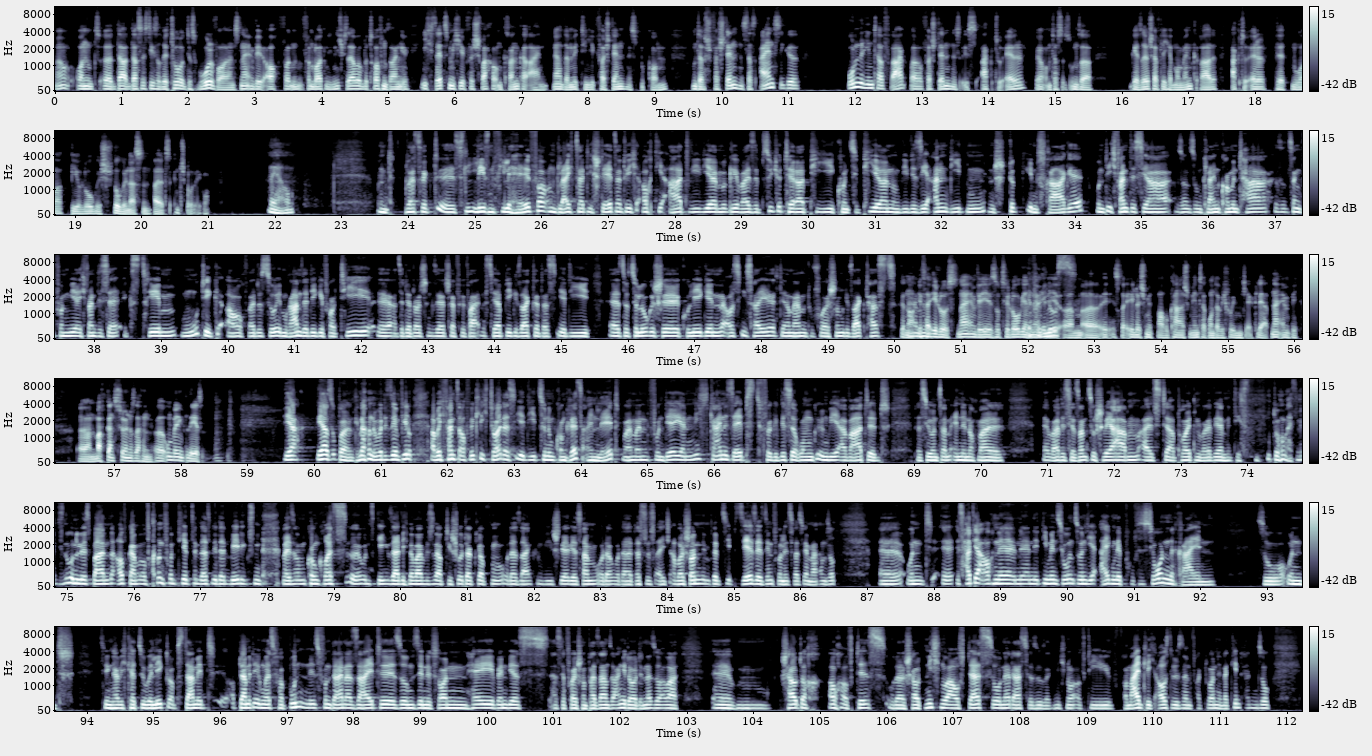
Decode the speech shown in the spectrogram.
Ja? Und äh, da, das ist diese Rhetorik des Wohlwollens, ne? Auch von, von Leuten, die nicht selber betroffen sagen, ich setze mich hier für Schwache und Kranke ein, ja? damit die Verständnis bekommen. Und das Verständnis, das einzige unhinterfragbare Verständnis ist aktuell, ja, und das ist unser gesellschaftlicher Moment gerade. Aktuell wird nur biologisch zugelassen als Entschuldigung. Ja. Und du hast gesagt, es lesen viele Helfer und gleichzeitig stellt es natürlich auch die Art, wie wir möglicherweise Psychotherapie konzipieren und wie wir sie anbieten, ein Stück in Frage. Und ich fand es ja, so, so einen kleinen Kommentar sozusagen von mir, ich fand es ja extrem mutig auch, weil das so im Rahmen der DGVT, äh, also der Deutschen Gesellschaft für Verhaltenstherapie, gesagt hat, dass ihr die äh, soziologische Kollegin aus Israel, deren Namen du vorher schon gesagt hast. Genau, ähm, Eva Illus, ne, irgendwie Soziologin, Eva irgendwie Illus. ähm, äh, israelisch mit marokkanischem Hintergrund, habe ich vorhin nicht erklärt. Ne? Irgendwie, äh, macht ganz schöne Sachen. Äh, unbedingt lesen. Ja, ja, super, genau, über diese Empfehlung. Aber ich fand es auch wirklich toll, dass ihr die zu einem Kongress einlädt, weil man von der ja nicht keine Selbstvergewisserung irgendwie erwartet, dass sie uns am Ende nochmal weil wir es ja sonst so schwer haben als Therapeuten, weil wir mit diesen, mit diesen unlösbaren Aufgaben oft konfrontiert sind, dass wir dann wenigstens bei so einem Kongress äh, uns gegenseitig nochmal ein bisschen auf die Schulter klopfen oder sagen können, wie schwer wir es haben oder, oder dass es eigentlich aber schon im Prinzip sehr, sehr sinnvoll ist, was wir machen. So. Äh, und äh, es hat ja auch eine, eine, eine Dimension so in die eigene Profession rein. So und Deswegen habe ich gerade so überlegt, ob es damit, ob damit irgendwas verbunden ist von deiner Seite, so im Sinne von, hey, wenn wir es, hast ja vorher schon ein paar Sachen so angedeutet, ne, so, aber ähm, schaut doch auch auf das oder schaut nicht nur auf das, so, ne, da hast du ja so gesagt, nicht nur auf die vermeintlich auslösenden Faktoren in der Kindheit und so.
